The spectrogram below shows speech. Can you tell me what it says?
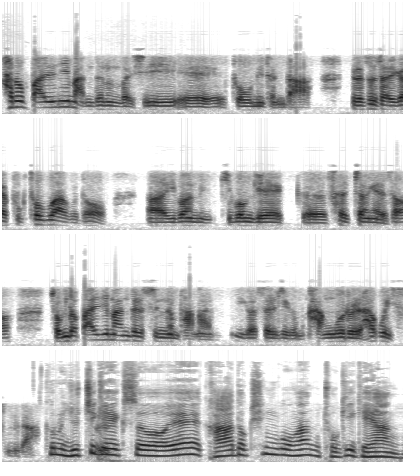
하루 빨리 만드는 것이 도움이 된다. 그래서 저희가 국토부하고도 어, 이번 기본계획 그 설정에서 좀 더 빨리 만들 수 있는 방안 이것을 지금 강구를 하고 있습니다. 그러면 유치계획서에 가덕 신공항 조기 개항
